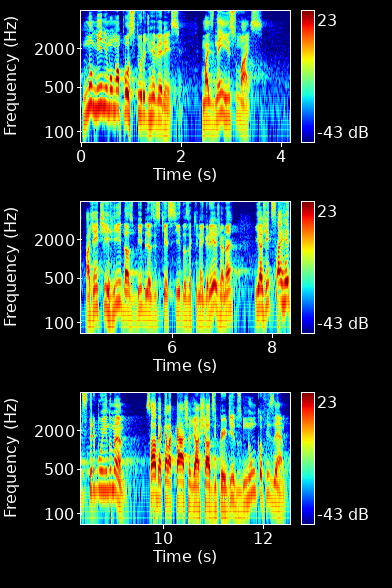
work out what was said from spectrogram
no mínimo, uma postura de reverência, mas nem isso mais. A gente ri das Bíblias esquecidas aqui na igreja, né? E a gente sai redistribuindo mesmo. Sabe aquela caixa de achados e perdidos? Nunca fizemos.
